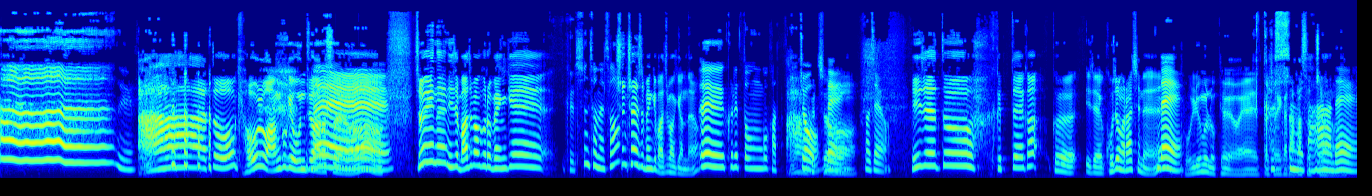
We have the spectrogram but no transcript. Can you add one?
아, 네. 아, 또 겨울 왕국에 온 줄 네. 알았어요. 저희는 이제 마지막으로 뵌 게, 그, 순천에서? 춘천에서 뵌 게 마지막이었나요? 네, 그랬던 것 같죠. 아. 네, 맞아요. 이제 또, 그때가, 그, 이제 고정을 하시는 네. 볼륨을 높여요에 또 저희가 그렇습니다. 나갔었죠. 네.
